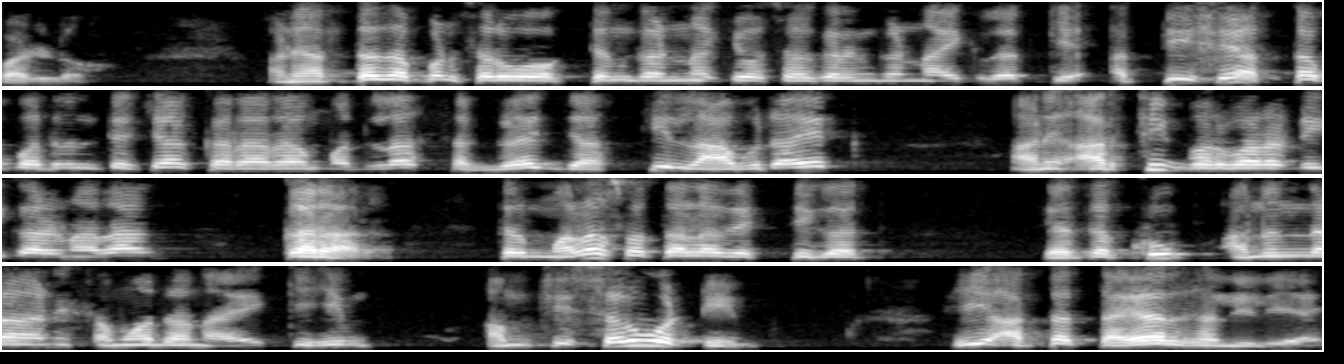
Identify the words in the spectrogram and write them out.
पाडलं. आणि आत्ताच आपण सर्व वक्त्यांकडनं किंवा सहकाऱ्यांकडनं ऐकलं की अतिशय आत्तापर्यंतच्या करारामधला सगळ्यात जास्ती लाभदायक आणि आर्थिक भरभराटी करणारा करार. तर मला स्वतःला व्यक्तिगत याचा खूप आनंद आणि समाधान आहे की ही आमची सर्व टीम ही आता तयार झालेली आहे.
